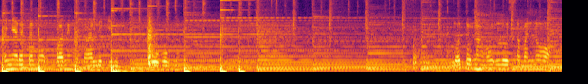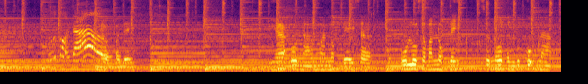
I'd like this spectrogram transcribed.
Kanya ra ta mo paning balik ini buhog na. Luto ng ulo sa manok. Luto daw. Ah, oh, paday. Eh. Ihaon na ang manok dahil sa ulo sa manok dahil sunod ang dugo na. Yes,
